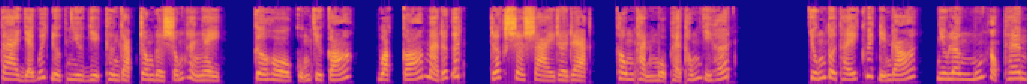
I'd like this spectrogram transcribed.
ta giải quyết được nhiều việc thường gặp trong đời sống hàng ngày, cơ hồ cũng chưa có, hoặc có mà rất ít, rất sơ sài rời rạc, không thành một hệ thống gì hết. Chúng tôi thấy khuyết điểm đó, nhiều lần muốn học thêm,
